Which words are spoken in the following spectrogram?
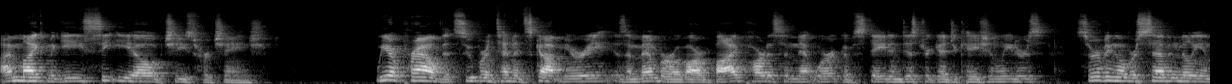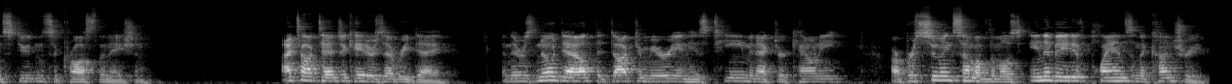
I'm Mike Magee, CEO of Chiefs for Change. We are proud that Superintendent Scott Muri is a member of our bipartisan network of state and district education leaders serving over 7 million students across the nation. I talk to educators every day, and there is no doubt that Dr. Muri and his team in Ector County are pursuing some of the most innovative plans in the country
